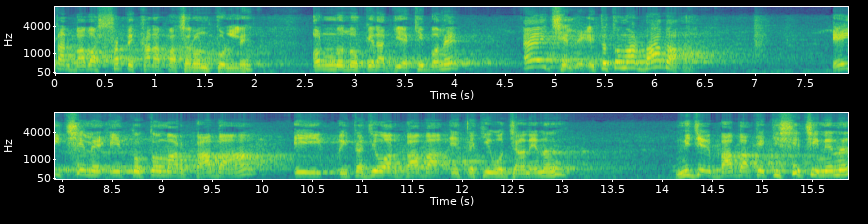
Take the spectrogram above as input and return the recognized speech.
তার বাবার সাথে খারাপ আচরণ করলে, অন্য লোকেরা গিয়ে কি বলে, এই ছেলে, এ তো তোমার বাবা। এই ছেলে, এ তো তোমার বাবা। এই, এটা যে ওর বাবা, এটা কি ও জানে না? নিজের বাবাকে কি সে চিনে না?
